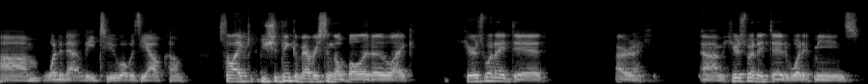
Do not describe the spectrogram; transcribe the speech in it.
Um, what did that lead to? What was the outcome? So like you should think of every single bullet of like, here's what I did, or um, here's what I did, what it means,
